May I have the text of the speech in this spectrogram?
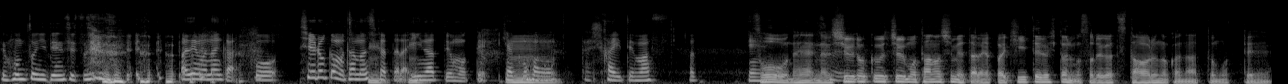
で本当に伝説。あでもなんかこう収録も楽しかったらいいなって思って脚本を書いてます。うそうね。収録中も楽しめたらやっぱり聞いてる人にもそれが伝わるのかなと思って、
